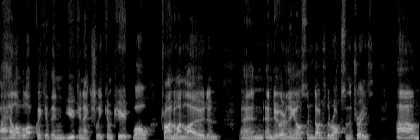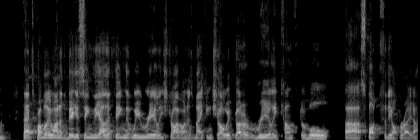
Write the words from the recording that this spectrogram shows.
a hell of a lot quicker than you can actually compute while trying to unload and and and do everything else and dodge the rocks and the trees. Um, that's probably one of the biggest things. The other thing that we really strive on is making sure we've got a really comfortable uh, spot for the operator.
